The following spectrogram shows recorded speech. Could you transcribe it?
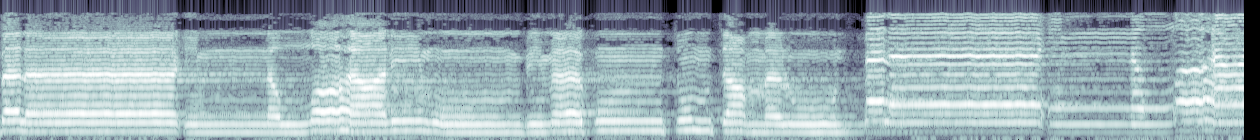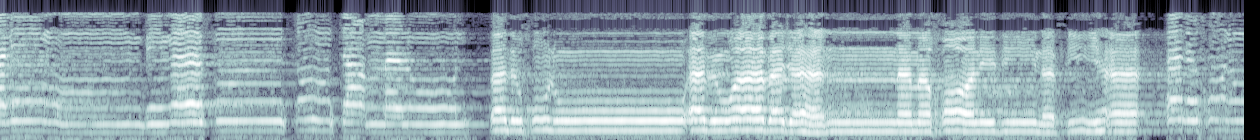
بلى إن الله عليم بما كنتم تعملون بلى إن الله عليم بما كنتم تعملون فادخلوا أبواب جهنم خالدين فيها فادخلوا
